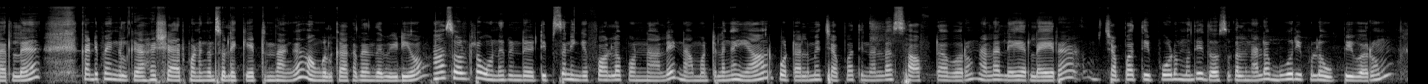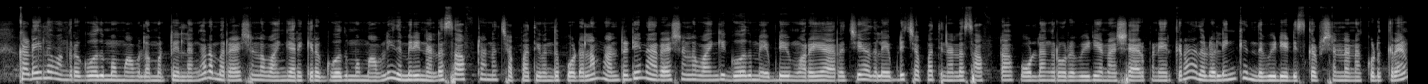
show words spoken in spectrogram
வரல. கண்டிப்பாக எங்களுக்காக ஷேர் பண்ணுங்கன்னு சொல்லி கேட்டிருந்தாங்க. அவங்களுக்காக தான் இந்த வீடியோ நான் சொல்கிற ஒன்று ரெண்டு டிப்ஸை நீங்கள் ஃபாலோ பண்ணாலே நான் மட்டும் இல்லைங்க யார் போட்டாலுமே சப்பாத்தி நல்லா சாஃப்டாக வரும். நல்லா லேயர் லேயராக சப்பாத்தி போடும்போது தோசைகள் நல்லா பூரி போல் உப்பி வரும். கடையில் வாங்குகிற கோதுமை மாவில் மட்டும் இல்லைங்க நம்ம ரேஷனில் வாங்கி அரைக்கிற கோதுமை மாவில் இதுமாரி நல்ல சாஃப்டான சப்பாத்தி வந்து போடலாம். ஆல்ரெடி நான் ரேஷனில் வாங்கி கோதுமை எப்படி முறையாக அரைச்சி அதில் எப்படி சப்பாத்தி நல்லா சாஃப்டாக போடலாங்கிற ஒரு வீடியோ நான் ஷேர் பண்ணியிருக்கிறேன். அதோட லிங்க் இந்த வீடியோ டிஸ்கிரிப்ஷனில் நான் கொடுக்குறேன்.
